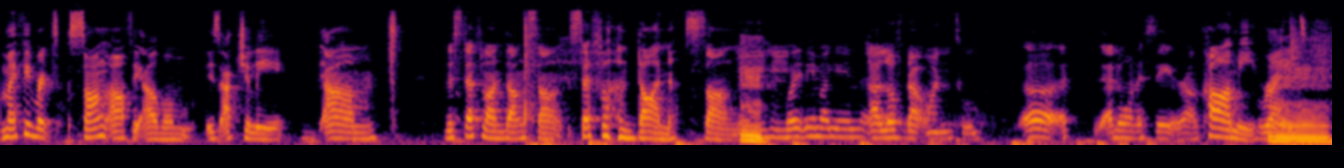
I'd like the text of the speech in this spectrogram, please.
my favorite song off the album is actually um the Stefflon Don song Stefflon Don song. Mm. What name again? I love that one too. Uh I don't want to say it wrong. Call me, right? Mm.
